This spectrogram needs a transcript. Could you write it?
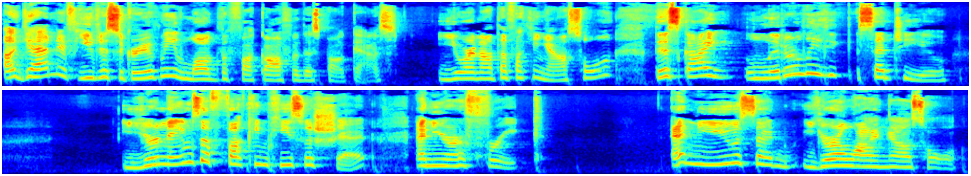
Again, if you disagree with me, log the fuck off of this podcast. You are not the fucking asshole. This guy literally said to you, your name's a fucking piece of shit and you're a freak. And you said you're a lying asshole.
